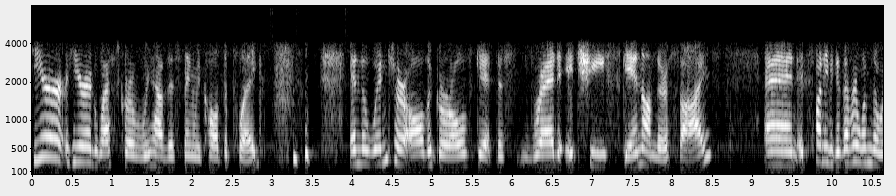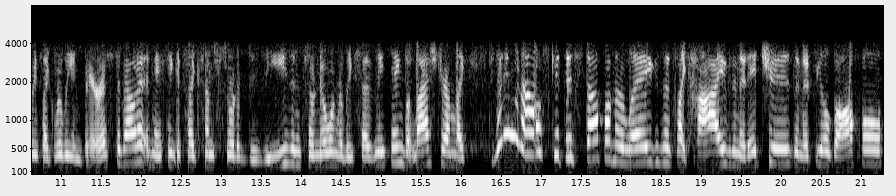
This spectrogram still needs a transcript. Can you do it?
here here in West Grove we have this thing we call it the plague. in the winter, all the girls get this red, itchy skin on their thighs and it's funny because everyone's always like really embarrassed about it and they think it's like some sort of disease and so no one really says anything. But last year I'm like, does anyone else get this stuff on their legs and it's like hives and it itches and it feels awful?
